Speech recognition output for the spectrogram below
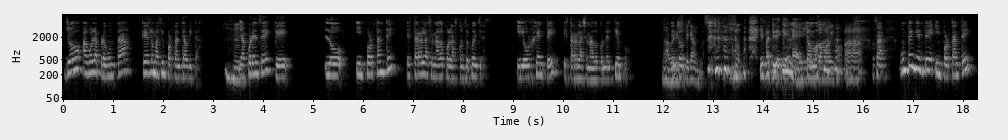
Yo hago la pregunta, ¿qué es lo más importante ahorita? Y acuérdense que lo importante está relacionado con las consecuencias y lo urgente está relacionado con el tiempo. A ver, explícame más. y para ti de qué, eh, ¿cómo? dijo? O sea, un pendiente importante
